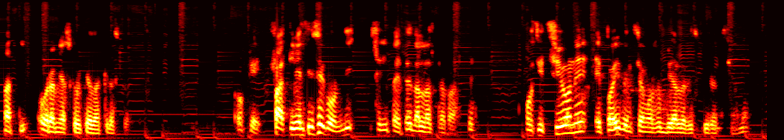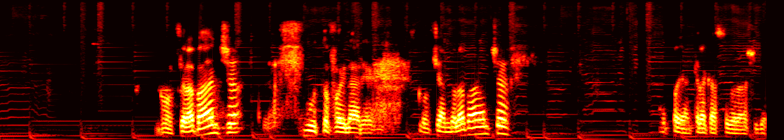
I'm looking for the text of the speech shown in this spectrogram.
Infatti ora mi ha scrocchiato anche la schiena. Ok, fatti 20 secondi, si ripete dall'altra parte. Posizione e poi pensiamo subito alla respirazione. Gonfio la pancia, butto fuori l'aria gonfiando la pancia, e poi anche la cassa toracica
